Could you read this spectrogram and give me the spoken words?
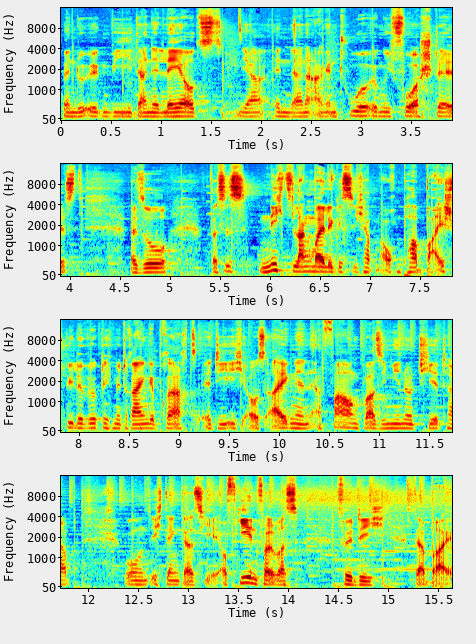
wenn du irgendwie deine Layouts ja, in deiner Agentur irgendwie vorstellst. Also das ist nichts Langweiliges. Ich habe auch ein paar Beispiele wirklich mit reingebracht, äh, die ich aus eigenen Erfahrungen quasi mir notiert habe. Und ich denke, da ist auf jeden Fall was für dich dabei.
